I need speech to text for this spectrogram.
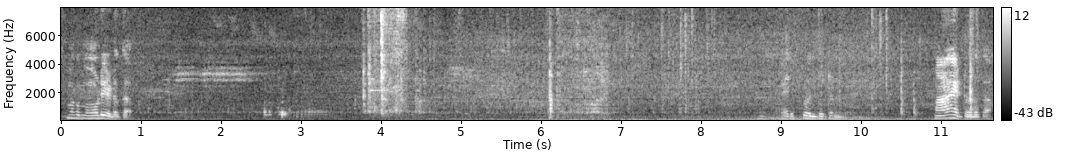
നമുക്ക് മൂടിയെടുക്കാം പരിപ്പ് വെന്തിട്ടുണ്ട്. മാങ്ങ ഇട്ട് കൊടുക്കാം.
